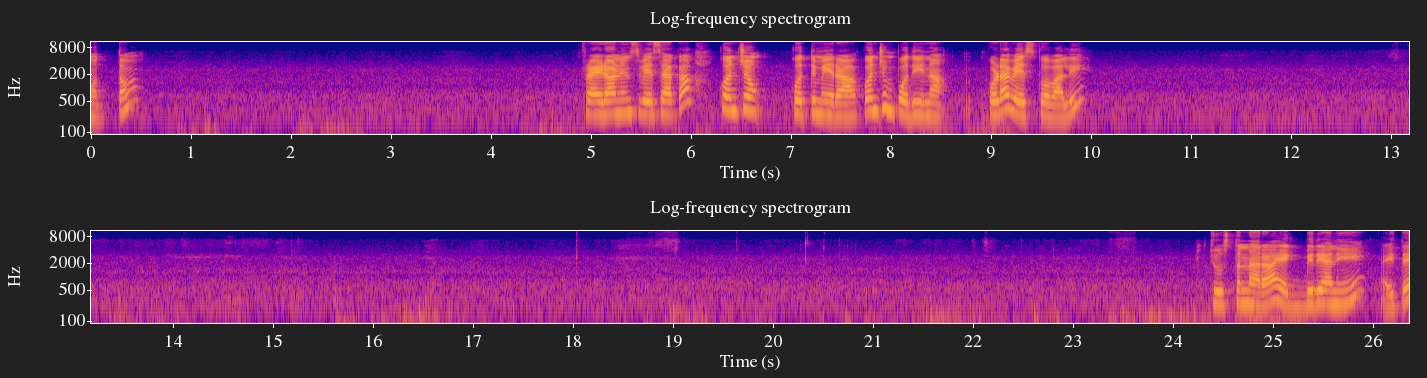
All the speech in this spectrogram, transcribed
మొత్తం. ఫ్రైడ్ ఆనియన్స్ వేశాక కొంచెం కొత్తిమీర కొంచెం పుదీనా కూడా వేసుకోవాలి. చూస్తున్నారా? ఎగ్ బిర్యానీ అయితే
